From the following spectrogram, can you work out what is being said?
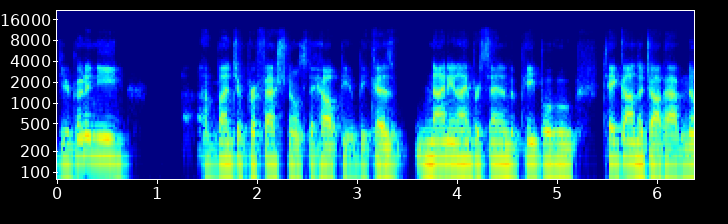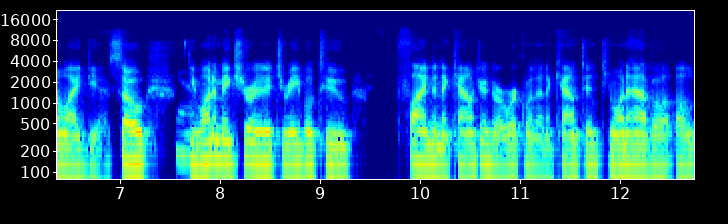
you're going to need a bunch of professionals to help you because 99% of the people who take on the job have no idea. So Yeah. you want to make sure that you're able to find an accountant or work with an accountant. You want to have a, a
